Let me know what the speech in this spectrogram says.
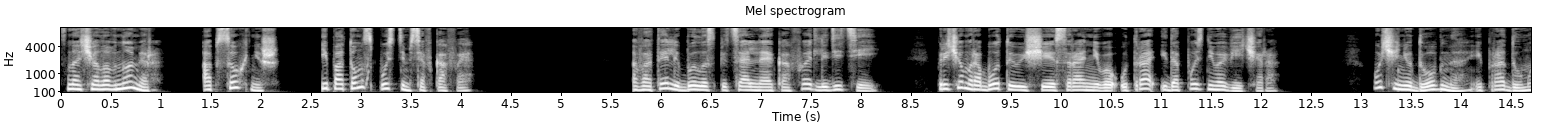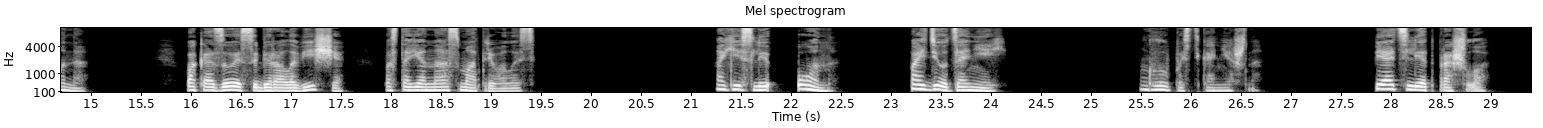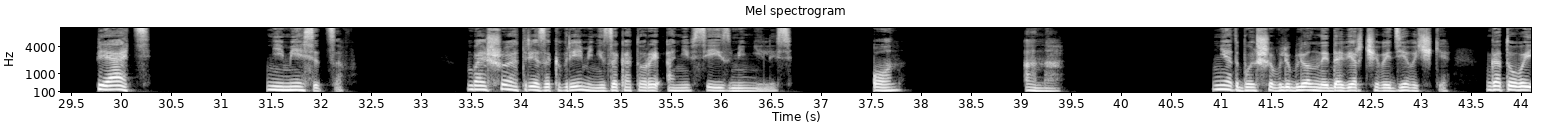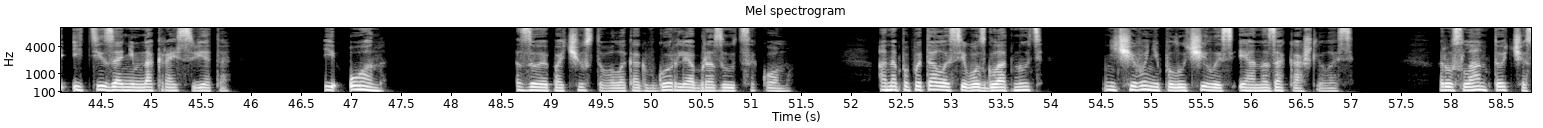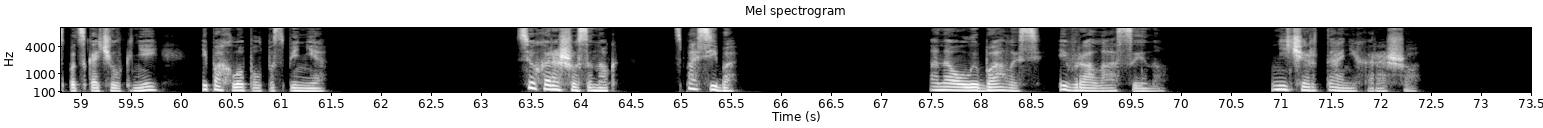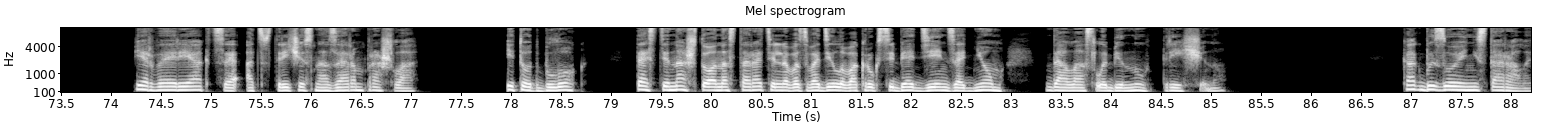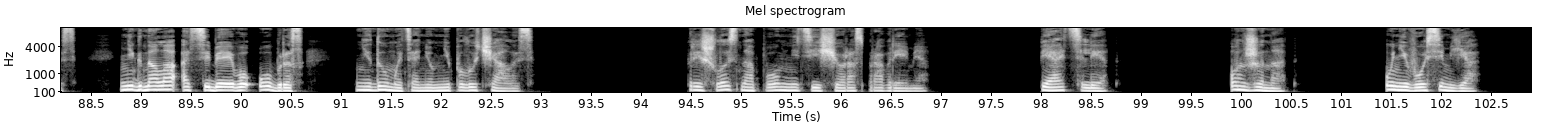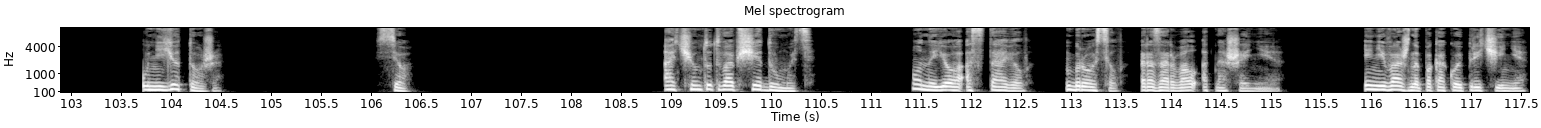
Сначала в номер, обсохнешь, и потом спустимся в кафе. В отеле было специальное кафе для детей, причем работающее с раннего утра и до позднего вечера. Очень удобно и продумано. Пока Зоя собирала вещи, постоянно осматривалась. А если он пойдет за ней? Глупость, конечно. Пять лет прошло. Пять! Не месяцев. Большой отрезок времени, за который они все изменились. Он, она. Нет больше влюбленной доверчивой девочки, готовой идти за ним на край света. И он... Зоя почувствовала, как в горле образуется ком. Она попыталась его сглотнуть, ничего не получилось, и она закашлялась. Руслан тотчас подскочил к ней и похлопал по спине. Все хорошо, сынок. Спасибо. Она улыбалась и врала сыну. Ни черта не хорошо. Первая реакция от встречи с Назаром прошла. И тот блок, та стена, что она старательно возводила вокруг себя день за днем, дала слабину, трещину. Как бы Зоя ни старалась, не гнала от себя его образ, не думать о нем не получалось. Пришлось напомнить еще раз про время. Пять лет. Он женат. У него семья. У нее тоже. Все. О чем тут вообще думать? Он ее оставил, бросил, разорвал отношения. И неважно по какой причине.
